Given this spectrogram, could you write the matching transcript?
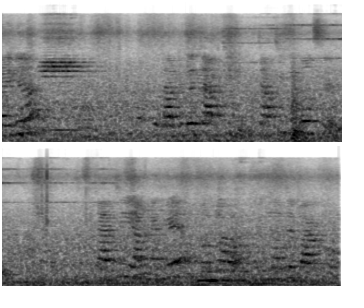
তাই না? তারপরে চাচি চাচি কি বলছে? চাচি আপনাকে ধন্যবাদ। এগুলো হচ্ছে বাক্য।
